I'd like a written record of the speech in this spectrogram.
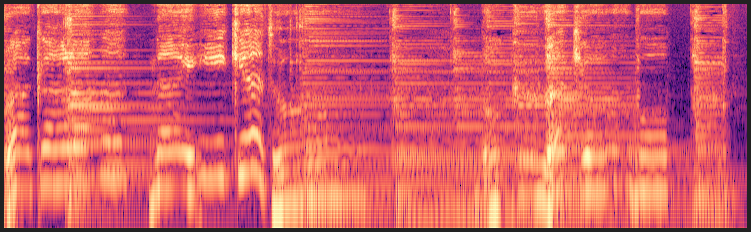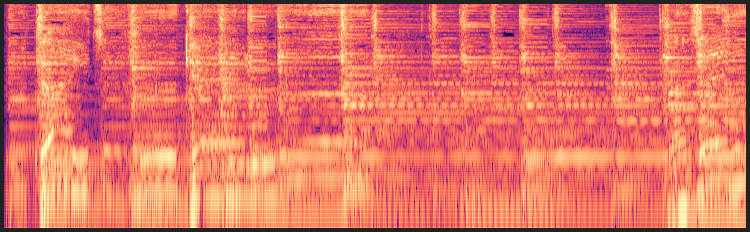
わからないけど。僕は今日も歌い続ける。風の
